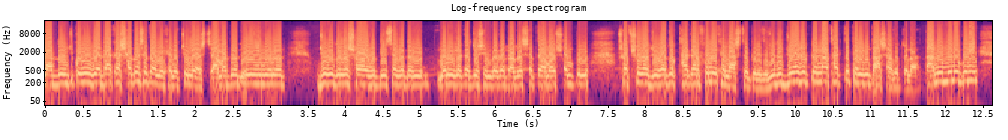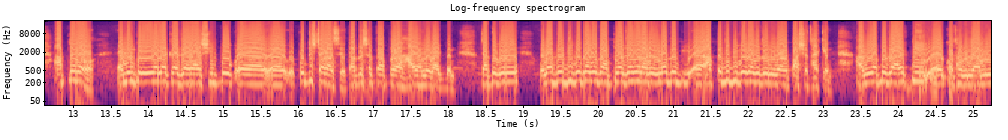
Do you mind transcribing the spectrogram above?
যার জন্য কবির ভাই ডাকার সাথে সাথে আমি এখানে চলে আসছি। আমাদের এই ইউনিয়নের যুব দলের সভাপতি সেক্রেটারি মনির কাকা কাকা, তাদের সাথে আমার সম্পূর্ণ সবসময় যোগাযোগ থাকার ফলে এখানে আসতে পেরেছে। যদি যোগাযোগটা না থাকতো, তাহলে কিন্তু আসা হতো না। তা আমি মনে করি আপনারাও এমন করে এই এলাকায় যারা শিল্প প্রতিষ্ঠান আছে, তাদের সাথে আপনারা হাই হ্যালো রাখবেন। যাতে করে ওনাদের বিপদ আপনারা যাবেন এবং ওনাদের আপনাদের বিপদ আপদে যেন ওনারা পাশে থাকেন। আমি আপনাদের আরেকটি কথা বলি। আমি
